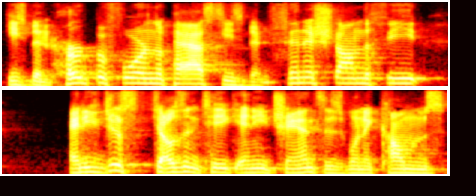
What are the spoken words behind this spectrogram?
He's been hurt before in the past. He's been finished on the feet and he just doesn't take any chances when it comes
